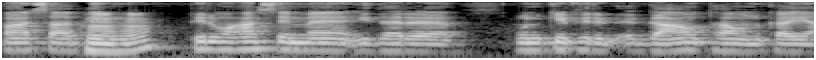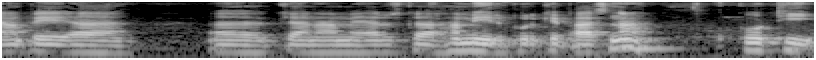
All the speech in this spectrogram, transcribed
पाँच सात दिन। फिर वहाँ से मैं इधर उनके फिर गाँव था उनका यहाँ पे आ, आ, क्या नाम है यार उसका हमीरपुर के पास ना कोठी।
